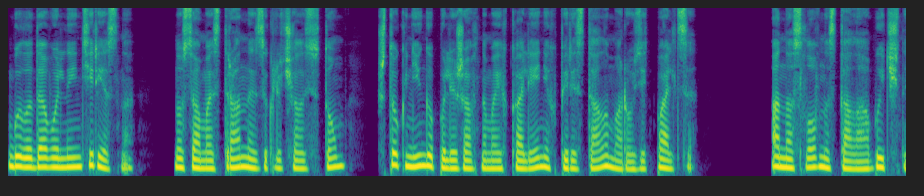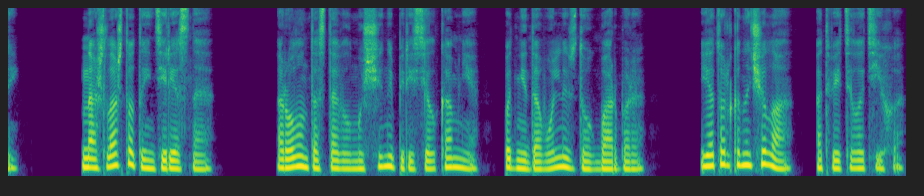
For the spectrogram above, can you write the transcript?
Было довольно интересно, но самое странное заключалось в том, что книга, полежав на моих коленях, перестала морозить пальцы. Она словно стала обычной. Нашла что-то интересное. Роланд оставил мужчину и пересел ко мне, под недовольный вздох Барбары. Я только начала, ответила тихо.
